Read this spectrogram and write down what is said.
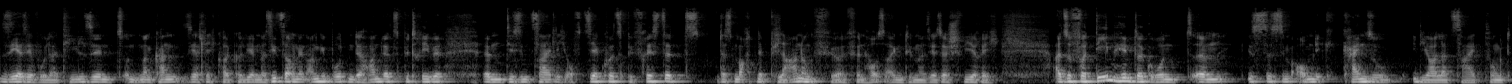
sehr, sehr volatil sind und man kann sehr schlecht kalkulieren. Man sieht es auch in den Angeboten der Handwerksbetriebe, ähm, die sind zeitlich oft sehr kurz befristet. Das macht eine Planung für, für einen Hauseigentümer sehr, sehr schwierig. Also vor dem Hintergrund ähm, ist es im Augenblick kein so idealer Zeitpunkt.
